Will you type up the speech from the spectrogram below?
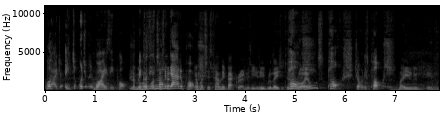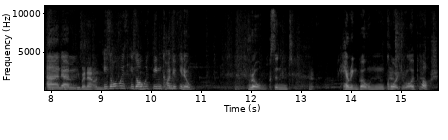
Well, I don't, what do you mean, why is he posh? No, I mean, because his mum and dad are posh. What's his family background? Is he, is he related to posh. the royals? Posh, John, he's posh. Well, he, he, And he- um, he went out and he's always he's always been kind of you know brogues and herringbone corduroy posh.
